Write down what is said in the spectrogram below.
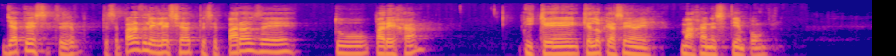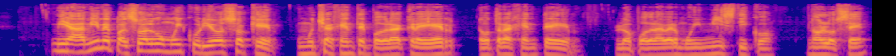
ya te, te, separas de la iglesia, te separas de tu pareja y qué, qué es lo que hace Maja en ese tiempo. Mira, a mí me pasó algo muy curioso que mucha gente podrá creer, otra gente lo podrá ver muy místico, no lo sé,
